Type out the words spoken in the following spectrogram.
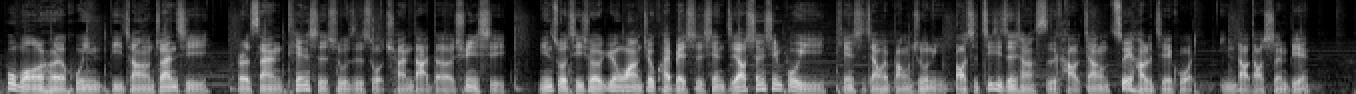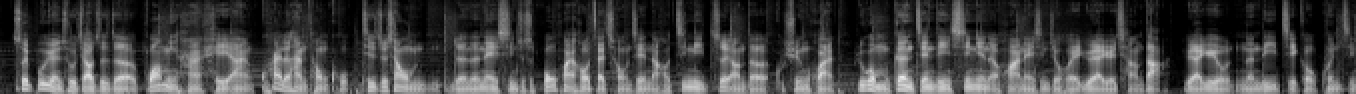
不谋而合的呼应第一张专辑。二三天使数字所传达的讯息，您所祈求的愿望就快被实现。只要深信不疑，天使将会帮助你保持积极正向的思考，将最好的结果引导到身边。所以不远处交织着光明和黑暗，快乐和痛苦。其实就像我们人的内心，就是崩坏后再重建，然后经历这样的循环。如果我们更坚定信念的话，内心就会越来越强大，越来越有能力解构困境。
